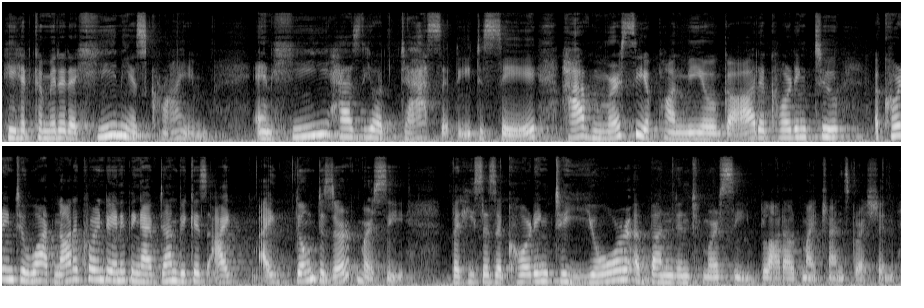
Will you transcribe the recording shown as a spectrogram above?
He had committed a heinous crime and he has the audacity to say, Have mercy upon me, O God, according to according to what? Not according to anything I've done, because I, I don't deserve mercy. But he says, According to your abundant mercy, blot out my transgression.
